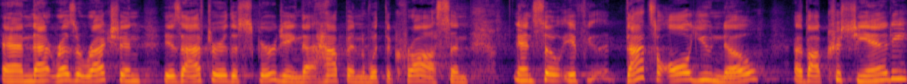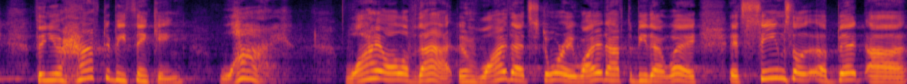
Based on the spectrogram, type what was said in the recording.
And that resurrection is after the scourging that happened with the cross. And, and so, if that's all you know about Christianity, then you have to be thinking, why? Why all of that? And why that story? Why it have to be that way? It seems a, a bit uh,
